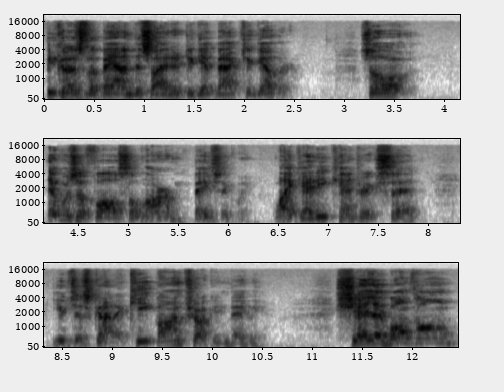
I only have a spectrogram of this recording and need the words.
because the band decided to get back together. So it was a false alarm, basically. Like Eddie Kendricks said, you just gotta keep on trucking, baby. Chez le bon temps,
